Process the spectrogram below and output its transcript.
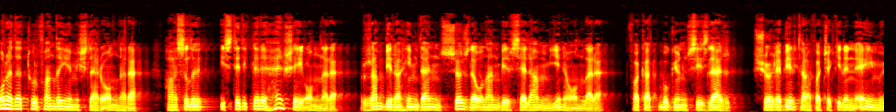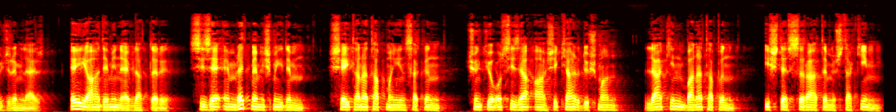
Orada turfanda yemişler onlara. Hasılı istedikleri her şey onlara. Rabbi Rahim'den sözle olan bir selam yine onlara. Fakat bugün sizler şöyle bir tarafa çekilin ey mücrimler. Ey Adem'in evlatları, size emretmemiş miydim? Şeytana tapmayın sakın. Çünkü o size aşikar düşman. Lakin bana tapın. İşte sırat-ı müstakim.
